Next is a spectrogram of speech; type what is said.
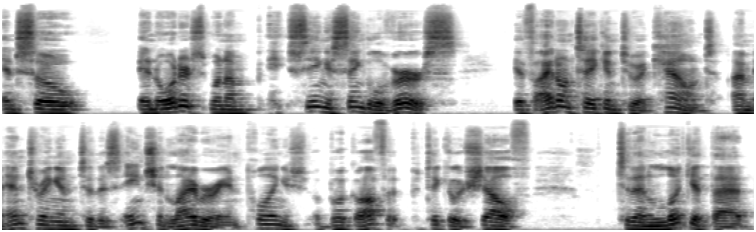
and so in order to, when i'm seeing a single verse if i don't take into account i'm entering into this ancient library and pulling a, a book off a particular shelf to then look at that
